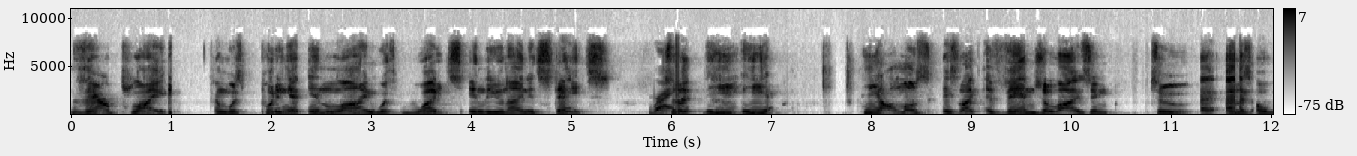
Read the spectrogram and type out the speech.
their plight and was putting it in line with whites in the United States. Right. So he he he almost is like evangelizing to uh, as a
